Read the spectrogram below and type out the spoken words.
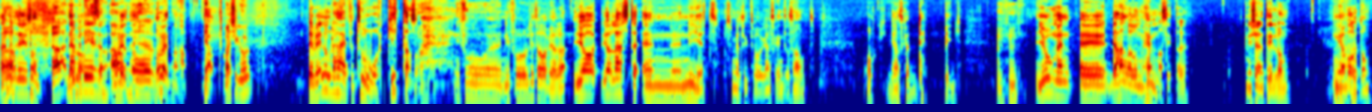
Nej, men det är ju sånt. Ja, nej, men det är så. Då vet man. eh, Då vet man. Ja, varsågod. Jag vet inte om det här är för tråkigt alltså. Ni får, ni får lite avgöra. Jag, jag läste en eh, nyhet som jag tyckte var ganska intressant. Och ganska deppig. Mhm. Jo men eh, det handlar om hemmasittare. Ni känner till dem? Ni har varit dem?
